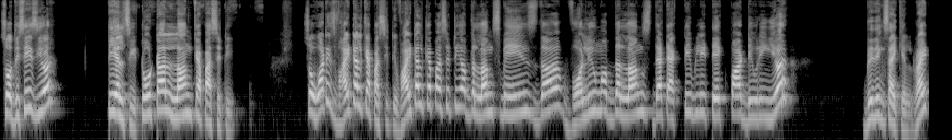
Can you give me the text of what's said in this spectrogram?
So this is your TLC total lung capacity. So what is vital capacity? Vital capacity of the lungs means the volume of the lungs that actively take part during your breathing cycle, right?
